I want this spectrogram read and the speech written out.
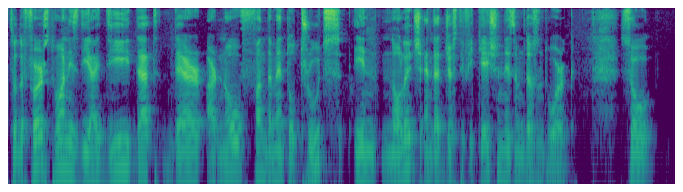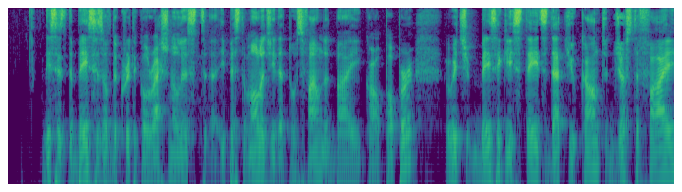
so the first one is the idea that there are no fundamental truths in knowledge and that justificationism doesn't work. So this is the basis of the critical rationalist uh, epistemology that was founded by Karl Popper which basically states that you can't justify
